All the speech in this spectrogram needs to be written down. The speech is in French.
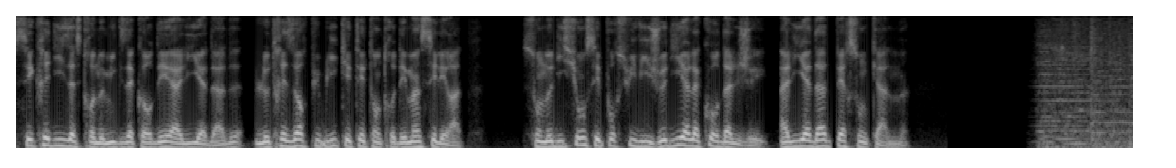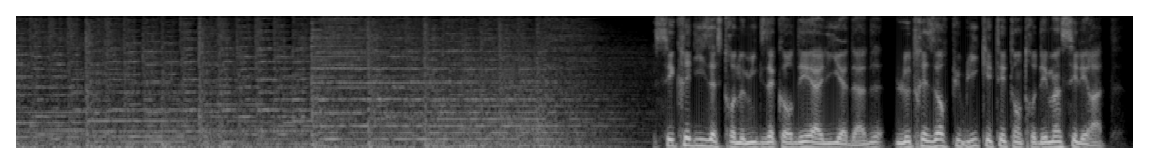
Ces crédits astronomiques accordés à Ali Haddad, le trésor public était entre des mains scélérates. Son audition s'est poursuivie jeudi à la cour d'Alger. Ali Haddad perd son calme. Ces crédits astronomiques accordés à Ali Haddad, le trésor public était entre des mains scélérates.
